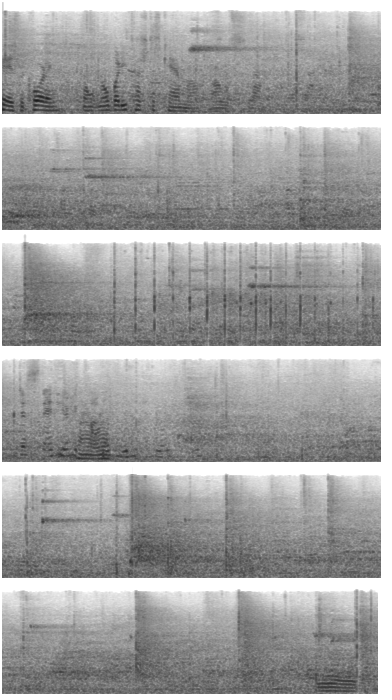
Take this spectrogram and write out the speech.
Okay, it's recording. Don't nobody touch this camera. I will snap. Just stand here and Turn around.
